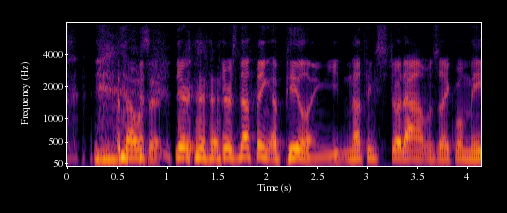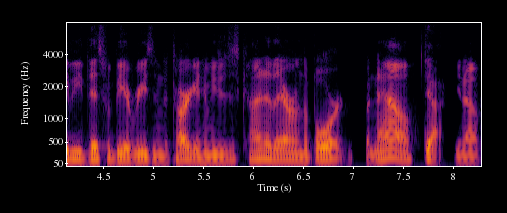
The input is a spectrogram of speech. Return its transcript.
and that was it. there, there's nothing appealing. You, nothing stood out. It was like, well, maybe this would be a reason to target him. He was just kind of there on the board. But now, yeah, you know,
